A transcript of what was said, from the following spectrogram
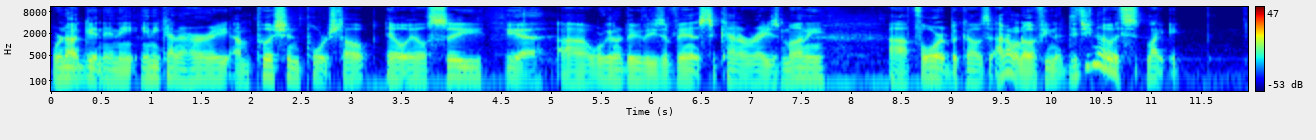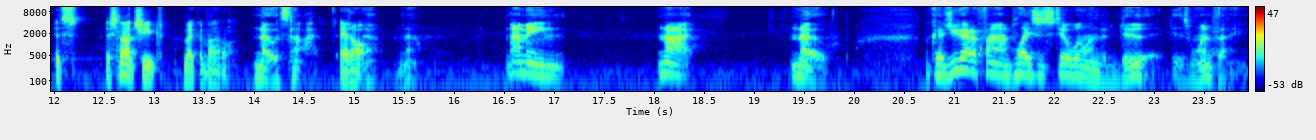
We're not getting any any kind of hurry. I'm pushing Porch Talk LLC. Yeah. Uh, we're gonna do these events to kind of raise money uh, for it because I don't know if you know. Did you know it's like it's it's not cheap to make a vinyl No, it's not. at all. No. No. I mean, not. No. Because you got to find places still willing to do it is one thing.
